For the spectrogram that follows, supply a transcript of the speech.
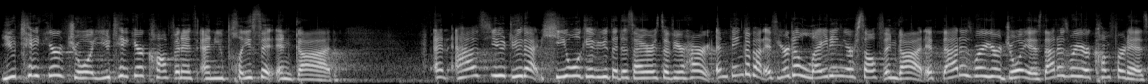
You take your joy, you take your confidence, and you place it in God. And as you do that, He will give you the desires of your heart. And think about it, if you're delighting yourself in God, if that is where your joy is, that is where your comfort is,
